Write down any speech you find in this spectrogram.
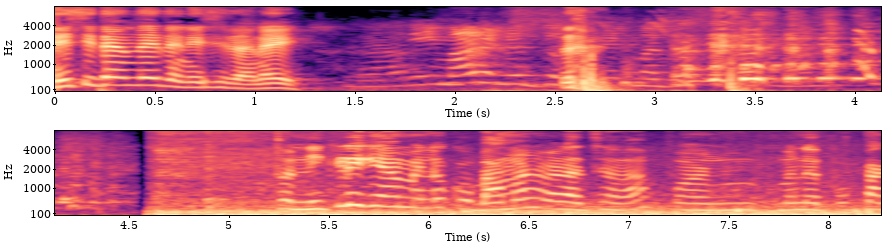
નિશિતા દઈ દે નિશિતા નહીં તો નીકળી ગયા અમે લોકો બામણવાળા જવા પણ મને પપ્પા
